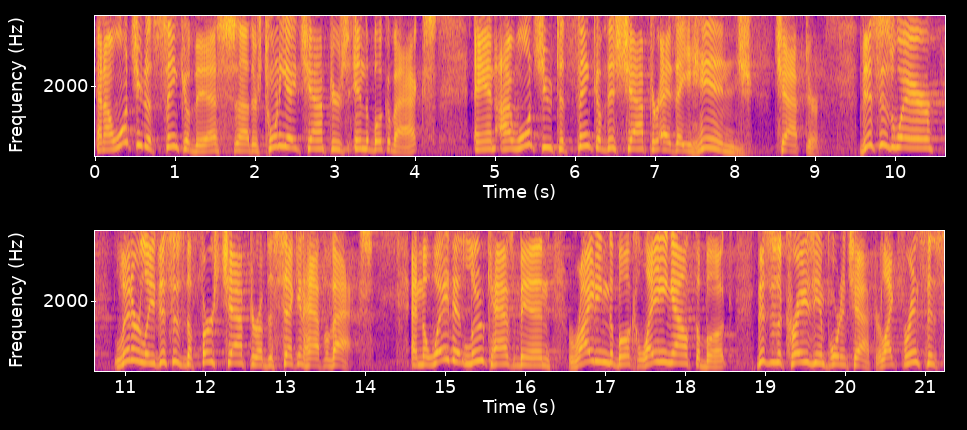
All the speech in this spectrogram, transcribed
And I want you to think of this. Uh, there's 28 chapters in the book of Acts. And I want you to think of this chapter as a hinge chapter. This is where, literally, this is the first chapter of the second half of Acts. And the way that Luke has been writing the book, laying out the book, this is a crazy important chapter. Like, for instance,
